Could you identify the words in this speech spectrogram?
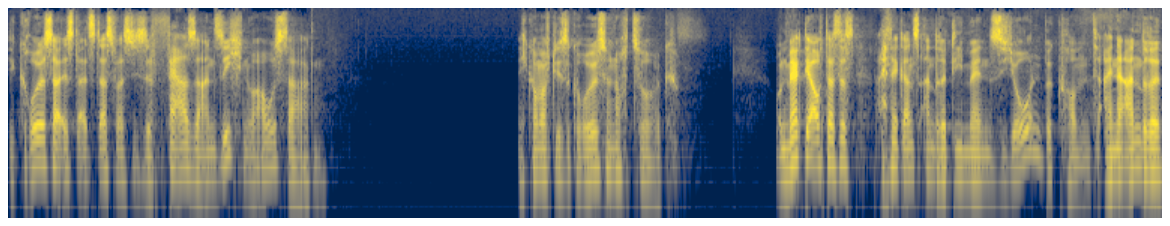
die größer ist als das, was diese Verse an sich nur aussagen. Ich komme auf diese Größe noch zurück. Und merkt ihr auch, dass es eine ganz andere Dimension bekommt, eine andere,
